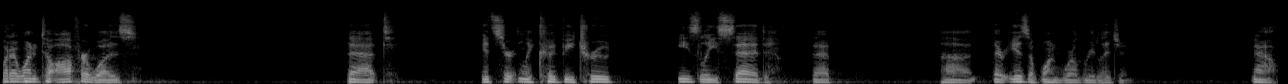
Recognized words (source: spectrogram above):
What I wanted to offer was that it certainly could be true, easily said, that uh, there is a one world religion now.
